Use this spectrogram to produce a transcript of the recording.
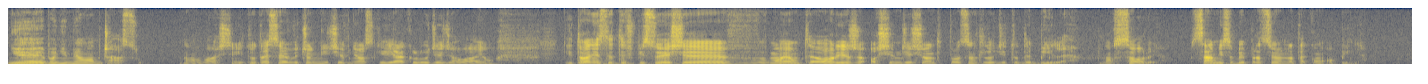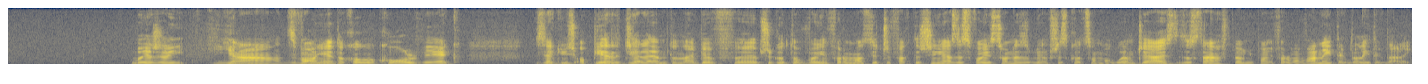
nie, bo nie miałam czasu. No właśnie, i tutaj sobie wyciągnijcie wnioski, jak ludzie działają. I to niestety wpisuje się w moją teorię, że 80% ludzi to debile. No sorry. Sami sobie pracują na taką opinię. Bo jeżeli ja dzwonię do kogokolwiek z jakimś opierdzielem, to najpierw e, przygotowuję informację, czy faktycznie ja ze swojej strony zrobiłem wszystko, co mogłem, czy ja zostałem w pełni poinformowany i tak dalej, i tak dalej.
